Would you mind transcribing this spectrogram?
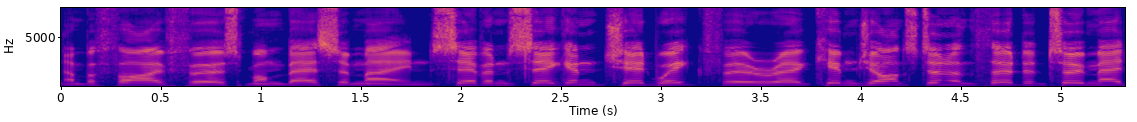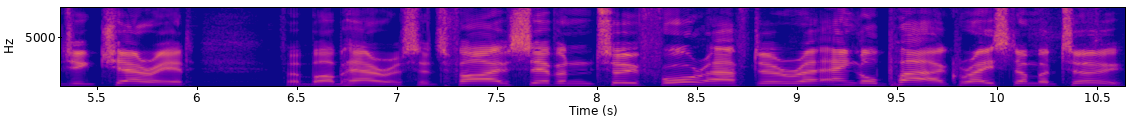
Number five first, Mombasa Main. Seven second, Chedwick for uh, Kim Johnston, and third to two, Magic Chariot for Bob Harris. It's 5 7 2 4 after uh, Angle Park, race number two.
